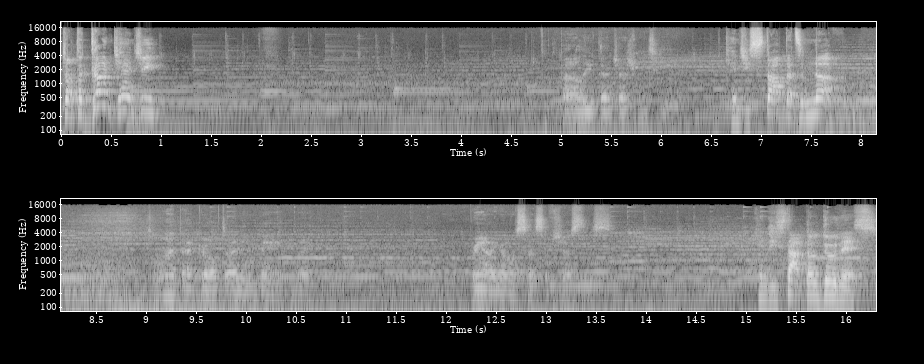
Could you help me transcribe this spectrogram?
Drop the gun, Kenji! But I'll leave that judgment to you. Kenji, stop, that's enough! Don't let that girl die in vain. Bring out your own sense of justice. Kenji, stop, don't do this!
